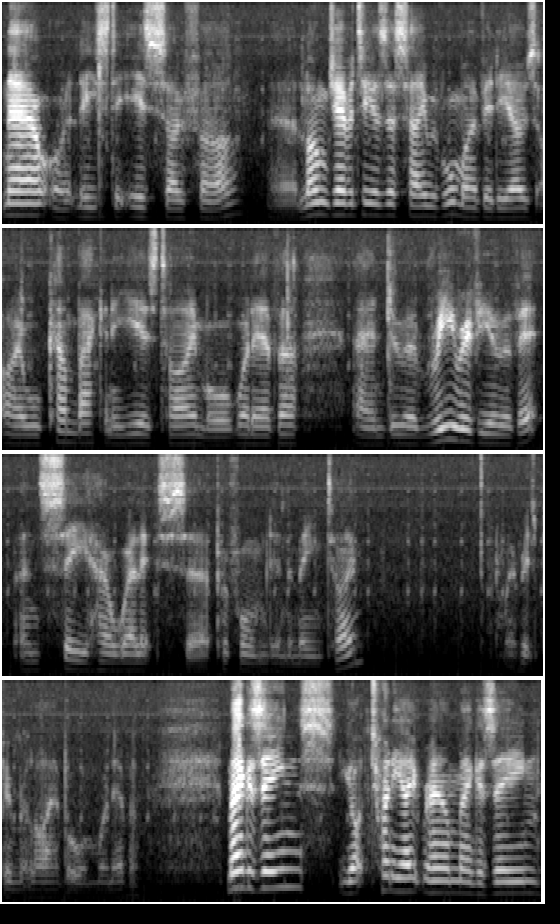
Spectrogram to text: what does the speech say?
Now, or at least it is so far. Uh, longevity, as I say, with all my videos, I will come back in a year's time or whatever and do a re-review of it and see how well it's uh, performed in the meantime, whether it's been reliable and whatever. Magazines, you got 28 round magazine.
